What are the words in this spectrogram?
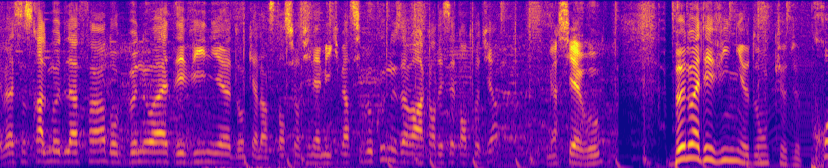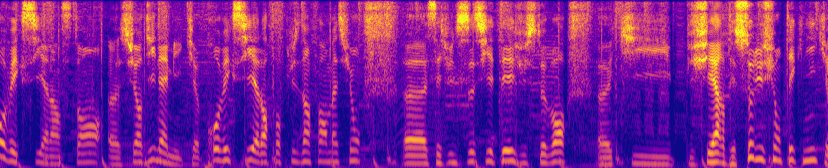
Eh ben, ce sera le mot de la fin. Donc Benoît Desvignes, donc à l'instant sur Dynamique. Merci beaucoup de nous avoir accordé cet entretien. Merci à vous. Benoît Desvignes donc de Provexi à l'instant euh, sur Dynamique. Provexi, alors pour plus d'informations, euh, c'est une société justement euh, qui gère des solutions techniques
